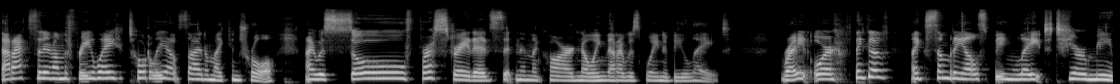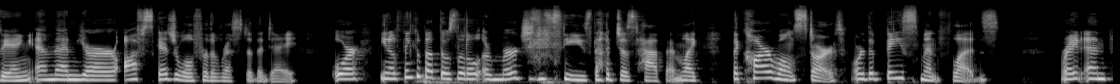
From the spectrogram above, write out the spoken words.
that accident on the freeway, totally outside of my control. I was so frustrated sitting in the car knowing that I was going to be late. Right? Or think of like somebody else being late to your meeting and then you're off schedule for the rest of the day or, you know, think about those little emergencies that just happen, like the car won't start or the basement floods, right? And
